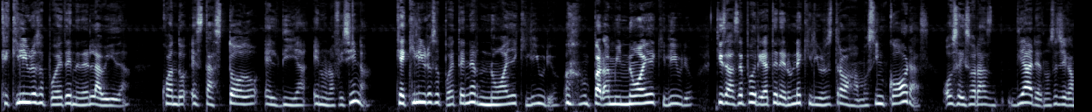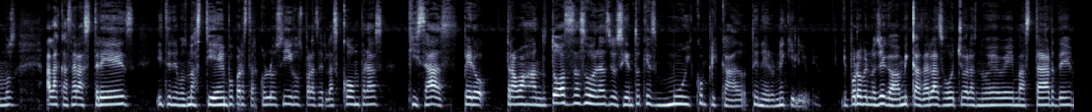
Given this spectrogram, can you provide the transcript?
¿Qué equilibrio se puede tener en la vida cuando estás todo el día en una oficina? ¿Qué equilibrio se puede tener? No hay equilibrio. Para mí no hay equilibrio. Quizás se podría tener un equilibrio si trabajamos cinco horas o seis horas diarias. No sé, llegamos a la casa a las tres y tenemos más tiempo para estar con los hijos, para hacer las compras. Quizás, pero trabajando todas esas horas yo siento que es muy complicado tener un equilibrio. Yo por lo menos llegaba a mi casa a las ocho, a las nueve, más tarde,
